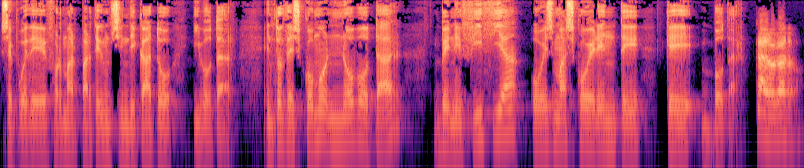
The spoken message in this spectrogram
se puede formar parte de un sindicato y votar. Entonces, ¿cómo no votar beneficia o es más coherente que votar? Claro, claro.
